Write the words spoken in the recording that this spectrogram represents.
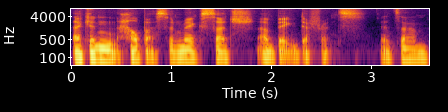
that can help us and make such a big difference it's um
